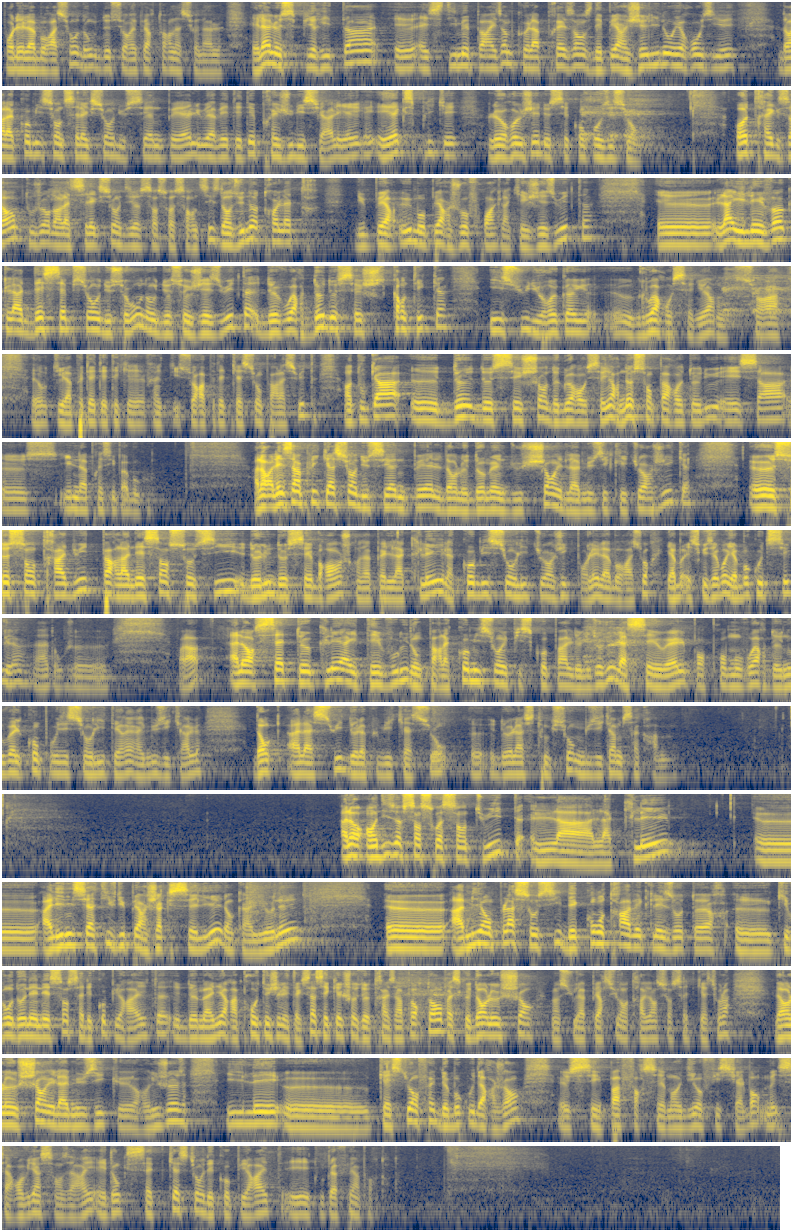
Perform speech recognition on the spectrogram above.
pour l'élaboration de ce répertoire national. Et là, le spiritain estimait par exemple que la présence des pères Gélino et Rosier dans la commission de sélection du CNPL lui avait été préjudiciale et, et expliquait le rejet de ces compositions. Autre exemple, toujours dans la sélection de 1966, dans une autre lettre du père Hume au père Geoffroy, qui est jésuite. Euh, là, il évoque la déception du second, donc de ce jésuite, de voir deux de ses cantiques issus du recueil euh, Gloire au Seigneur, sera, dont il, a peut-être sera peut-être question par la suite. En tout cas, euh, deux de ces chants de Gloire au Seigneur ne sont pas retenus et ça, il n'apprécie pas beaucoup. Alors, les implications du CNPL dans le domaine du chant et de la musique liturgique, euh, se sont traduites par la naissance aussi de l'une de ces branches qu'on appelle la clé, la commission liturgique pour l'élaboration. Excusez-moi, il y a beaucoup de sigles. Hein, donc voilà. Alors cette clé a été voulue donc par la commission épiscopale de liturgie, la CEL, pour promouvoir de nouvelles compositions littéraires et musicales, donc à la suite de la publication euh, de l'instruction Musicam Sacram. Alors, en 1968, la, clé, euh, à l'initiative du père Jacques Cellier, donc un Lyonnais, euh, a mis en place aussi des contrats avec les auteurs euh, qui vont donner naissance à des copyrights de manière à protéger les textes. Ça, c'est quelque chose de très important parce que dans le chant, je m'en suis aperçu en travaillant sur cette question-là, dans le chant et la musique euh, religieuse, il est question en fait de beaucoup d'argent. C'est pas forcément dit officiellement, mais ça revient sans arrêt. Et donc, cette question des copyrights est tout à fait importante.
